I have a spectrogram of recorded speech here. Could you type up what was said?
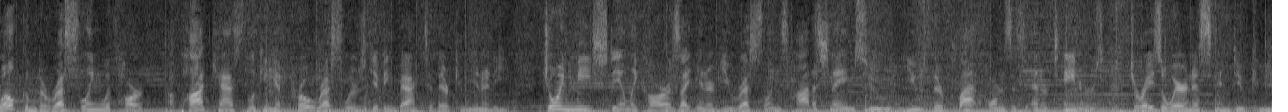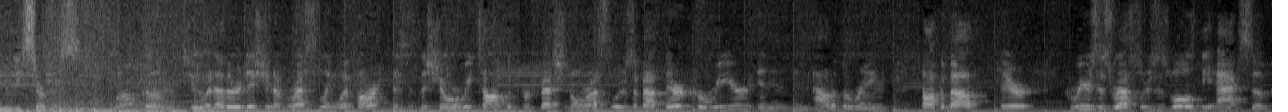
Welcome to Wrestling with Heart, a podcast looking at pro wrestlers giving back to their community. Join me, Stanley Carr, as I interview wrestling's hottest names who use their platforms as entertainers to raise awareness and do community service. Welcome to another edition of Wrestling with Heart. This is the show where we talk with professional wrestlers about their career in and out of the ring, talk about their careers as wrestlers as well as the acts of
